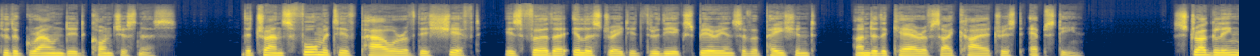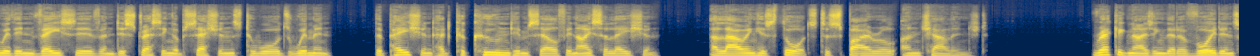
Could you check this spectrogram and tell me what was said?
to the grounded consciousness. The transformative power of this shift is further illustrated through the experience of a patient under the care of psychiatrist Epstein. Struggling with invasive and distressing obsessions towards women, the patient had cocooned himself in isolation, allowing his thoughts to spiral unchallenged. Recognizing that avoidance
